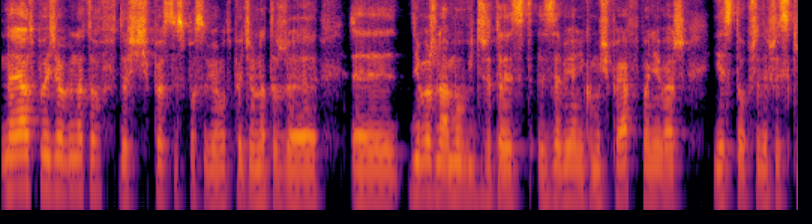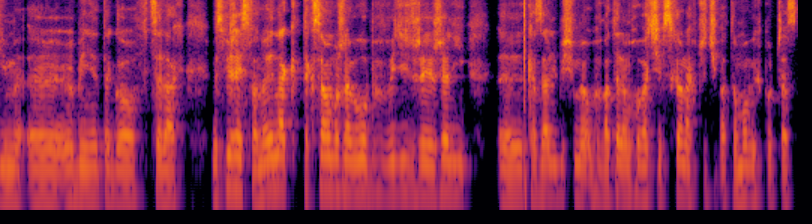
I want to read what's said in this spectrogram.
No ja odpowiedziałbym na to w dość prosty sposób. Ja bym odpowiedział na to, że e, nie można mówić, że to jest zabijanie komuś praw, ponieważ jest to przede wszystkim e, robienie tego w celach bezpieczeństwa. No jednak tak samo można byłoby powiedzieć, że jeżeli e, kazalibyśmy obywatelom chować się w schronach przeciwatomowych podczas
